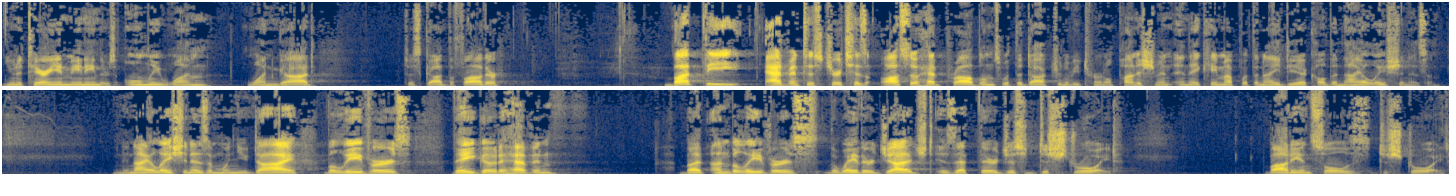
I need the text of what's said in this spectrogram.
Unitarian meaning there's only one, one God, just God the Father. But the Adventist church has also had problems with the doctrine of eternal punishment, and they came up with an idea called annihilationism. In annihilationism, when you die, believers they go to heaven, but unbelievers, the way they're judged is that they're just destroyed. Body and soul is destroyed.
